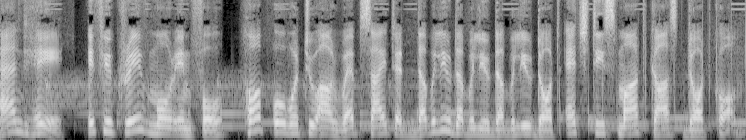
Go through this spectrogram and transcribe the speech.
And hey, if you crave more info, hop over to our website at www.htsmartcast.com.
